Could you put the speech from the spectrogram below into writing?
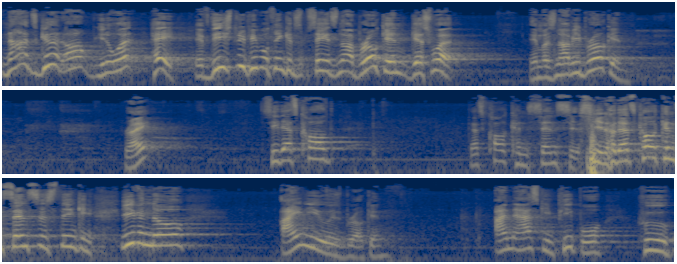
No, it's good. Oh, you know what? Hey, if these three people think it's, say it's not broken, guess what? It must not be broken. Right? See, that's called that's called consensus. You know, that's called consensus thinking. Even though I knew was broken, I'm asking people who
